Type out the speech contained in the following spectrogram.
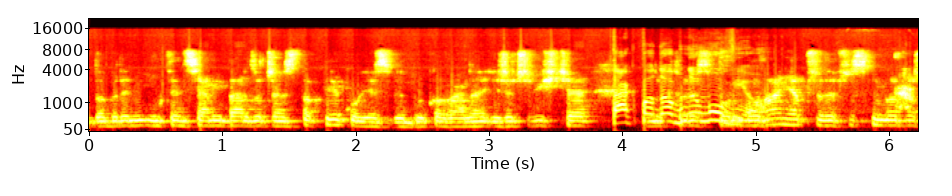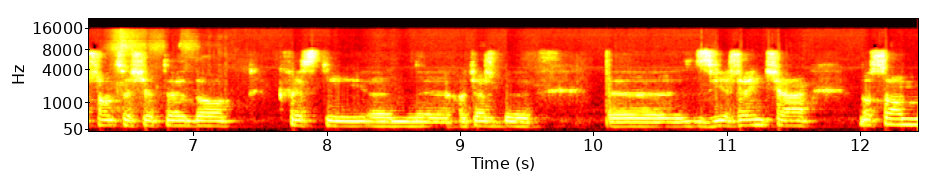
dobrymi intencjami bardzo często piekło jest wybrukowane i rzeczywiście tak podobno mówią. przede wszystkim odnoszące się te do kwestii chociażby zwierzęcia, no są,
